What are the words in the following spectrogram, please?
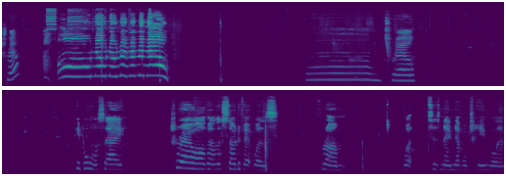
True? Oh no no no no no no! Um, true. People will say true, although the start of it was from what's his name, Neville Chamberlain.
